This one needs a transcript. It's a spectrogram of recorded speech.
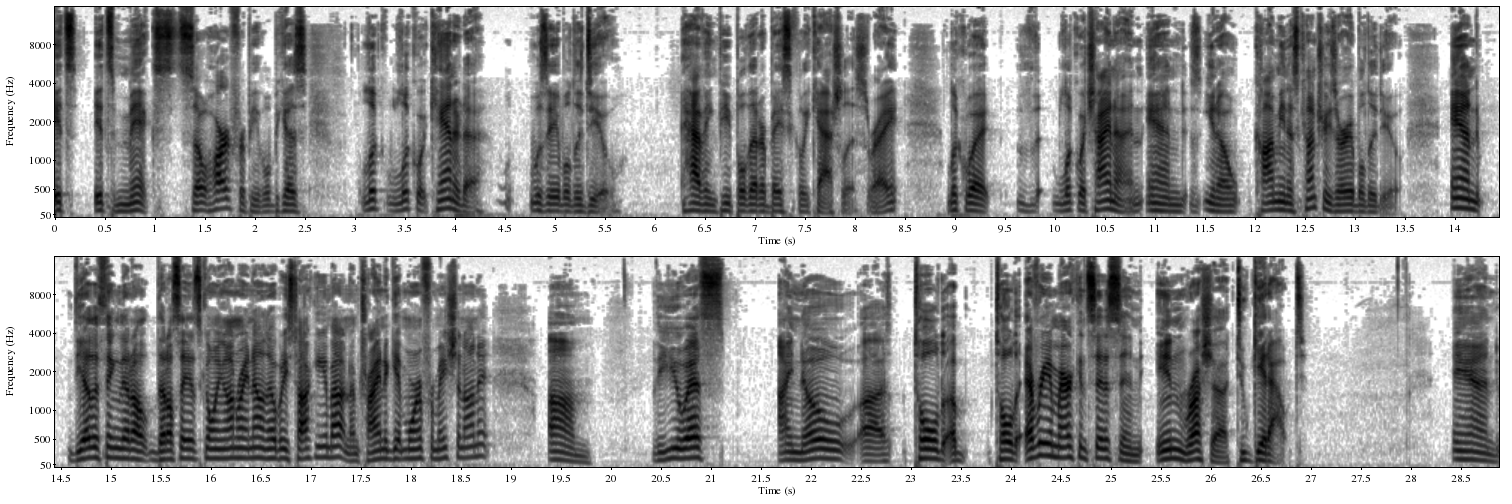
it's it's mixed so hard for people because look look what Canada was able to do having people that are basically cashless, right? Look what look what China and and you know communist countries are able to do. And the other thing that I'll that I'll say that's going on right now nobody's talking about and I'm trying to get more information on it. Um the U.S. I know uh, told uh, told every American citizen in Russia to get out, and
